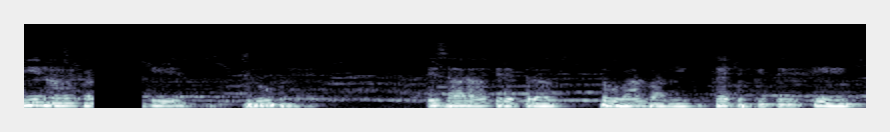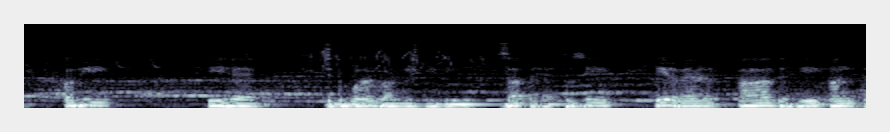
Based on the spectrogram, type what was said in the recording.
ਇਹ ਨਾਮ ਕਰ ਸਰੂਪ ਹੈ ਤੇ ਸਾਰਾ ਚਰਿੱਤਰ ਭਗਵਾਨ ਵਾਲਮੀਕ ਕਹਿ ਚੁੱਕੇ ਤੇ ਇਹ ਕਵੀ ਇਹ ਹੈ ਕਿ ਭਗਵਾਨ ਵਾਲਮੀਕ ਜੀ ਦੀ ਸਤ ਹੈ। ਤੁਸੀਂ ਇਹ ਰਵੈਣ ਆਦ ਹੀ ਅੰਤ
